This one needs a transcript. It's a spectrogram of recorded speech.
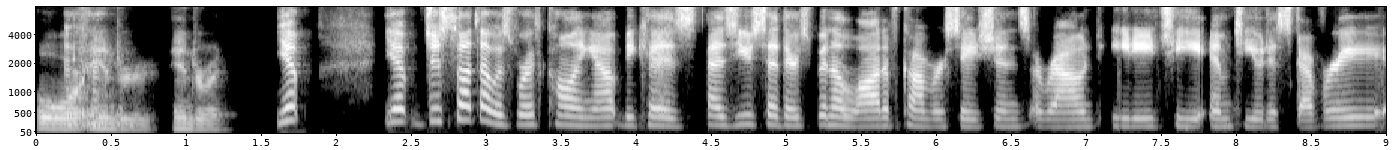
or mm-hmm. Android. Android. Yep. Yep, just thought that was worth calling out because, as you said, there's been a lot of conversations around EDT MTU discovery.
